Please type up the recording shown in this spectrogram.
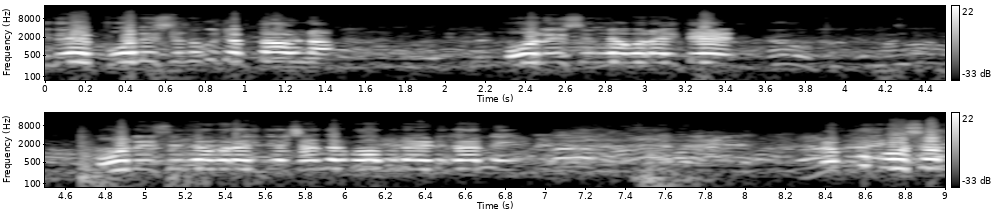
ఇదే పోలీసులకు చెప్తా ఉన్నా. పోలీసులు ఎవరైతే పోలీసులు ఎవరైతే చంద్రబాబు నాయుడు గారిని మెప్పు కోసం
